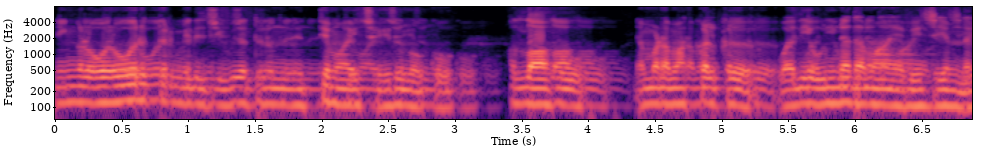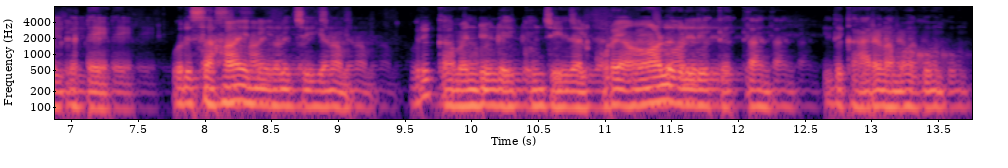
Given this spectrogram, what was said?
നിങ്ങൾ ഓരോരുത്തരും ഇത് ജീവിതത്തിൽ ഒന്ന് നിത്യമായി ചെയ്തു നോക്കൂ. അള്ളാഹു നമ്മുടെ മക്കൾക്ക് വലിയ ഉന്നതമായ വിജയം നൽകട്ടെ. ഒരു സഹായം നിങ്ങൾ ചെയ്യണം. ഒരു കമന്റും ലൈക്കും ചെയ്താൽ കുറെ ആളുകളിലേക്ക് എത്താൻ ഇത് കാരണമാകും.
